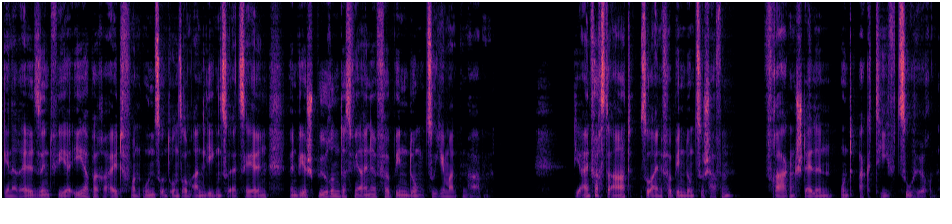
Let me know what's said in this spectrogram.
Generell sind wir eher bereit, von uns und unserem Anliegen zu erzählen, wenn wir spüren, dass wir eine Verbindung zu jemandem haben. Die einfachste Art, so eine Verbindung zu schaffen, Fragen stellen und aktiv zuhören.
